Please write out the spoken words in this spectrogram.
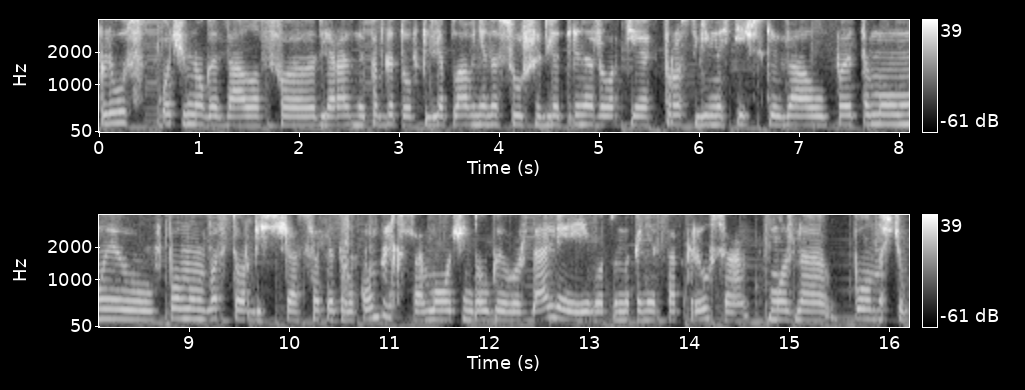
Плюс очень много залов э, для разной подготовки, для плавания на суше, для тренажерки, просто гимнастический зал. Поэтому мы в полном восторге сейчас от этого комплекса. Мы очень долго его ждали, и вот он наконец-то открылся. Можно полностью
